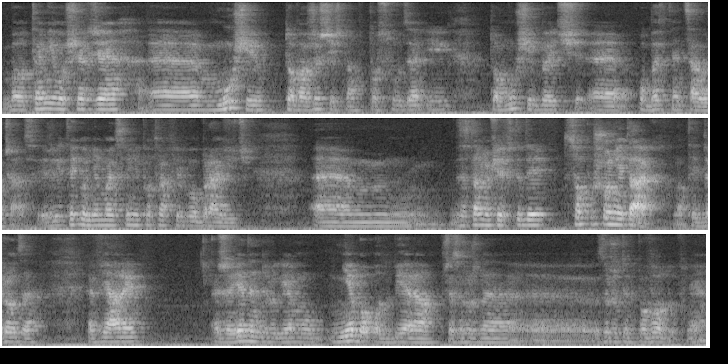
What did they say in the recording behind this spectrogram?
bo te miłosierdzie musi towarzyszyć nam w posłudze i to musi być obecne cały czas. Jeżeli tego nie ma, ja sobie nie potrafię wyobrazić. Zastanawiam się wtedy, co poszło nie tak na tej drodze wiary, że jeden drugiemu niebo odbiera przez różne, e, z różnych powodów, nie?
